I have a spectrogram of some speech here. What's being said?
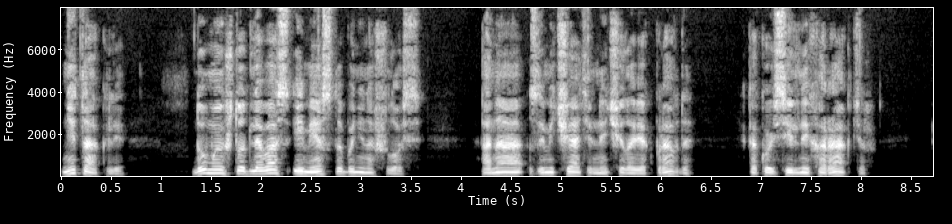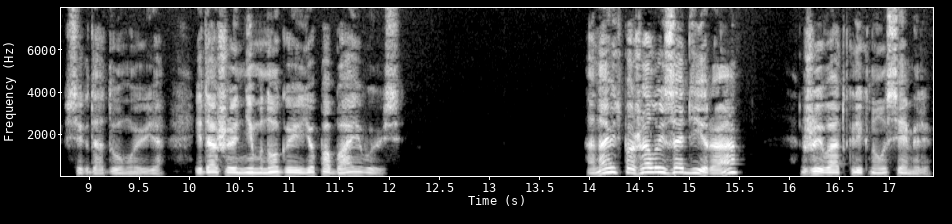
Не так ли? Думаю, что для вас и места бы не нашлось. Она замечательный человек, правда? Какой сильный характер. Всегда думаю я, и даже немного ее побаиваюсь. Она ведь, пожалуй, задира, а? Живо откликнулась Эмили.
